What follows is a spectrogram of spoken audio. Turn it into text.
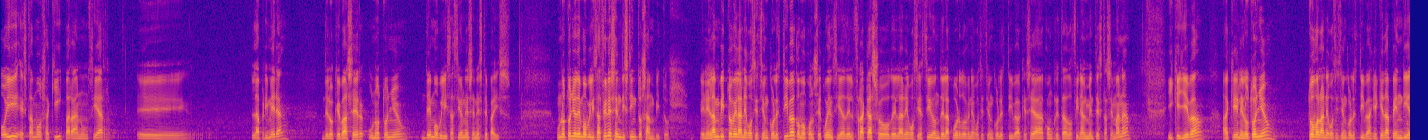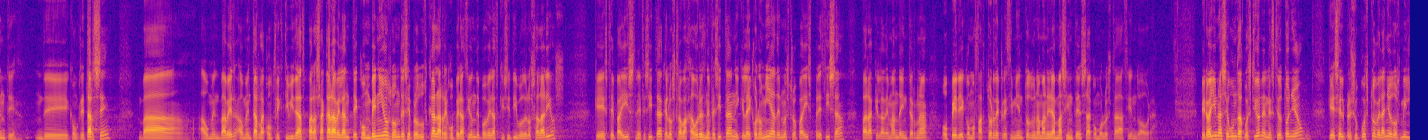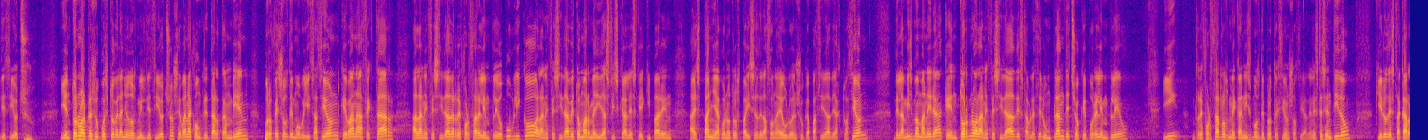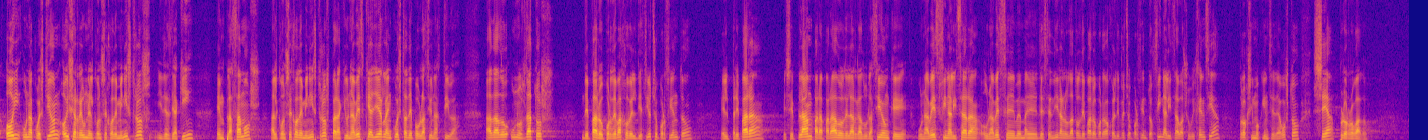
Hoy estamos aquí para anunciar eh, la primera de lo que va a ser un otoño de movilizaciones en este país. Un otoño de movilizaciones en distintos ámbitos. En el ámbito de la negociación colectiva, como consecuencia del fracaso de la negociación del acuerdo de negociación colectiva que se ha concretado finalmente esta semana y que lleva a que en el otoño toda la negociación colectiva que queda pendiente de concretarse, va a, ver aumentar la conflictividad para sacar adelante convenios donde se produzca la recuperación de poder adquisitivo de los salarios que este país necesita, que los trabajadores necesitan y que la economía de nuestro país precisa para que la demanda interna opere como factor de crecimiento de una manera más intensa como lo está haciendo ahora. Pero hay una segunda cuestión en este otoño, que es el presupuesto del año 2018. Y en torno al presupuesto del año 2018 se van a concretar también procesos de movilización que van a afectar a la necesidad de reforzar el empleo público, a la necesidad de tomar medidas fiscales que equiparen a España con otros países de la zona euro en su capacidad de actuación, de la misma manera que en torno a la necesidad de establecer un plan de choque por el empleo y reforzar los mecanismos de protección social. En este sentido, quiero destacar hoy una cuestión. Hoy se reúne el Consejo de Ministros y desde aquí emplazamos al Consejo de Ministros para que una vez que ayer la encuesta de población activa ha dado unos datos de paro por debajo del 18%, él prepara ese plan para parados de larga duración que una vez finalizara, una vez eh, eh, descendieran los datos de paro por debajo del 18%, finalizaba su vigencia, próximo 15 de agosto, sea prorrogado.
